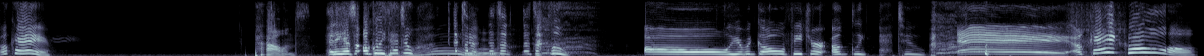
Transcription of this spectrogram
Okay. Pounds. And he has an ugly tattoo. That's a oh. that's a that's a clue. oh, here we go. Feature ugly tattoo. Hey. Okay, cool.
